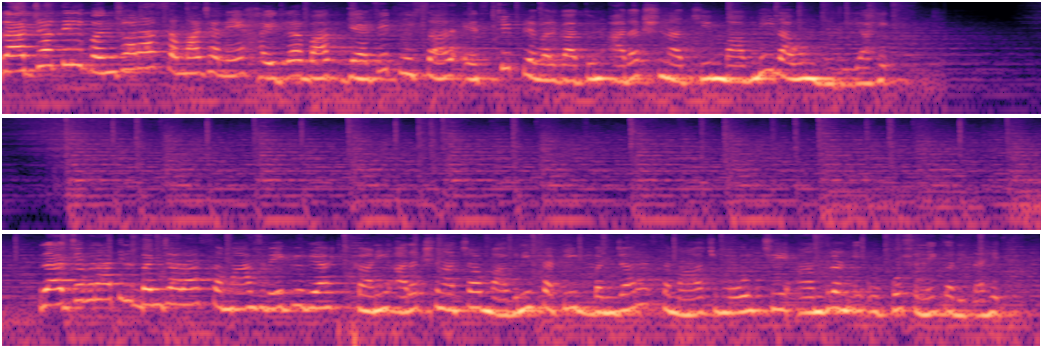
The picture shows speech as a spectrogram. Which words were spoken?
राज्यातील बंजारा समाजाने हैदराबाद गॅझेटनुसार एस टी प्रवर्गातून आरक्षणाची मागणी लावून धरली आहे. राज्यभरातील बंजारा समाज वेगवेगळ्या ठिकाणी आरक्षणाच्या मागणीसाठी बंजारा समाज मोर्चे आंदोलने उपोषणे करीत आहेत.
